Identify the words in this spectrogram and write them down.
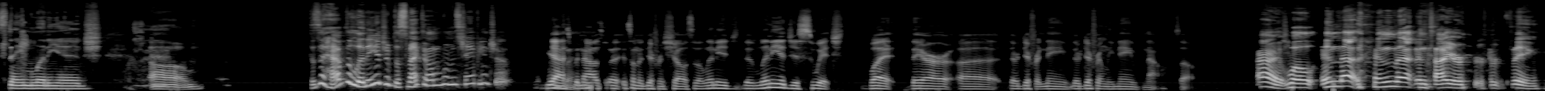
same lineage. Um, does it have the lineage of the SmackDown Women's Championship? Yes, okay. but now it's, a, it's on a different show. So the lineage, the lineage is switched, but they are uh they're different name. They're differently named now. So all right. Well, in that in that entire thing,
